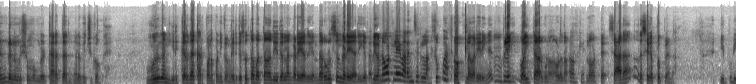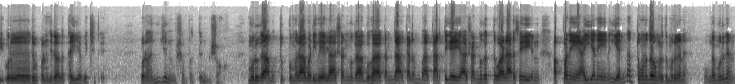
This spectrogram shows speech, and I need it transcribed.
ரெண்டு நிமிஷம் உங்கள் கரத்தை அது மேலே வச்சுக்கோங்க. முருகன் இருக்கிறதா கற்பனை பண்ணிக்கோங்க. இதுக்கு சுத்த பத்தம் அது இதெல்லாம் கிடையாது. எந்த ரூல்ஸும் கிடையாது. எப்படி நோட்லயே வரைஞ்சிடலாம். சும்மா நோட்டில் வரைகிறீங்க பிளெயின் ஒயிட்டாக இருக்கணும். அவ்வளோதான் ஓகே நோட்டு சாதாரண ஒரு சிகப்பு பேனா. இப்படி ஒரு இது பண்ணிச்சுட்டு அதில் கையை வச்சுட்டு ஒரு அஞ்சு நிமிஷம் பத்து நிமிஷம். முருகா முத்துக்குமரா வடிவேலா சண்முகா குஹா கந்தா கடம்பா கார்த்திகேயா சண்முகத்து வாழ அரசே என் அப்பனே ஐயனேன்னு என்ன தோணுதோ உங்களுக்கு முருகனை. உங்கள் முருகன்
